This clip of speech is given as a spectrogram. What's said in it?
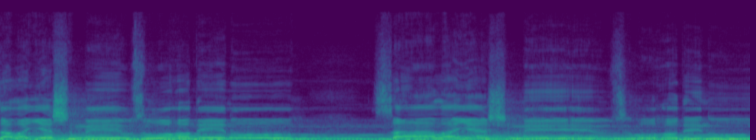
Залаєш ми в злу годину, залаєш ми в злу годину.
